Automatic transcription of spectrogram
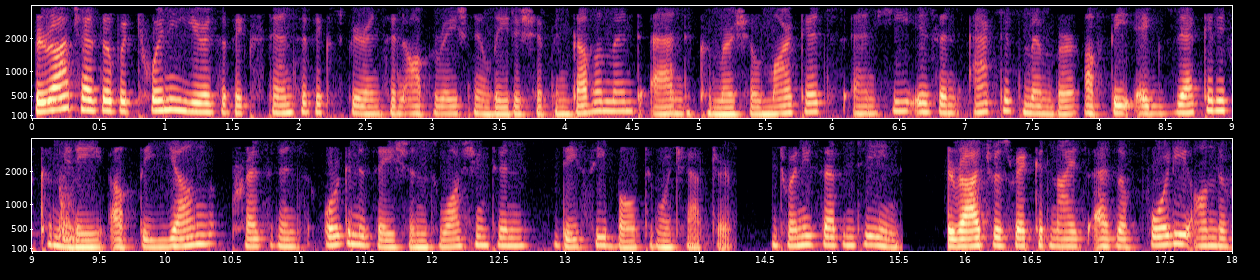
Viraj has over 20 years of extensive experience in operational leadership in government and commercial markets, and he is an active member of the executive committee of the Young Presidents Organization's Washington, D.C. Baltimore chapter. In 2017, Viraj was recognized as a 40 under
